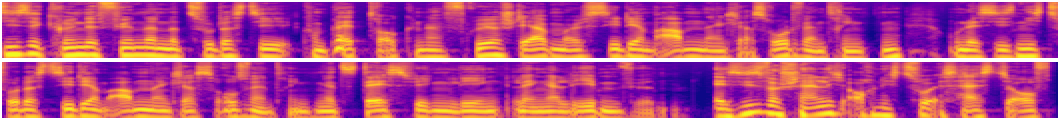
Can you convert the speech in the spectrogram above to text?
diese Gründe führen dann dazu, dass die komplett trockenen früher sterben als die, die am Abend ein Glas Rotwein trinken. Und es ist nicht so, dass die, die am Abend ein Glas Rotwein trinken, jetzt deswegen länger leben würden. Es ist wahrscheinlich auch nicht so, es heißt ja oft,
